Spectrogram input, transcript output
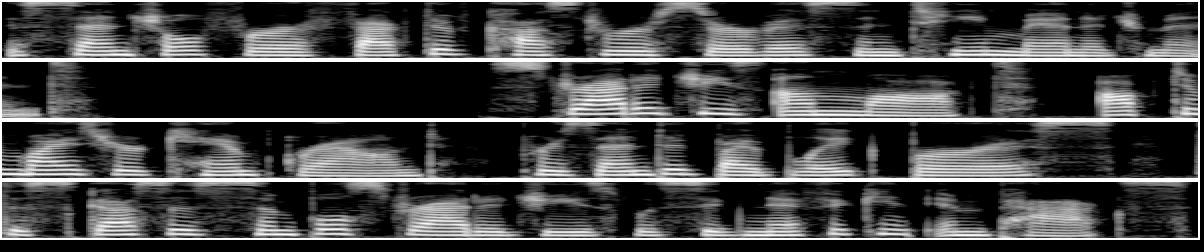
essential for effective customer service and team management. Strategies Unlocked Optimize Your Campground, presented by Blake Burris, discusses simple strategies with significant impacts,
